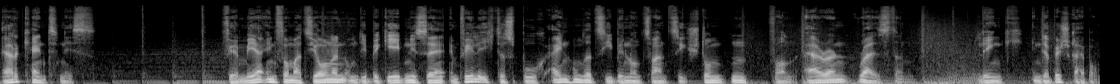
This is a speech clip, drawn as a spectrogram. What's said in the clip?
Erkenntnis. Für mehr Informationen um die Begebnisse empfehle ich das Buch 127 Stunden von Aaron Ralston. Link in der Beschreibung.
